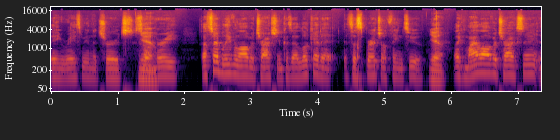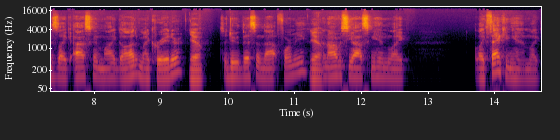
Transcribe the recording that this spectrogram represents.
they raised me in the church, so Yeah. I'm very. That's why I believe in law of attraction because I look at it. It's a spiritual thing too. yeah Like my law of attraction is like asking my God, my Creator, yeah to do this and that for me. Yeah. And obviously asking Him like, like thanking him, like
